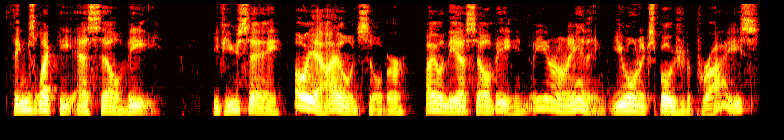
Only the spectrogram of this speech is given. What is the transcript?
things like the SLV. If you say, "Oh yeah, I own silver. I own the SLV," no, you don't own anything. You own exposure to price.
